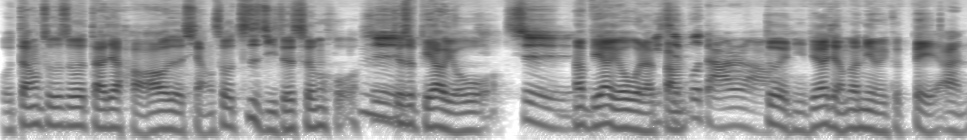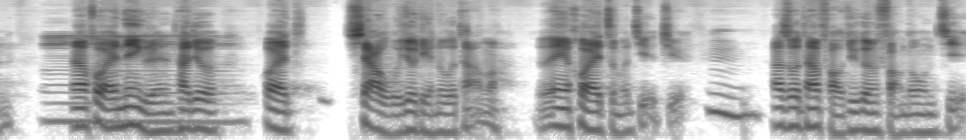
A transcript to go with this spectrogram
我当初说大家好好的享受自己的生活，是就是不要有我，是那不要有我来帮，不打扰。对，你不要想说你有一个备案。嗯，那后来那个人他就后来下午就联络他嘛，因为后来怎么解决？嗯，他说他跑去跟房东借。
